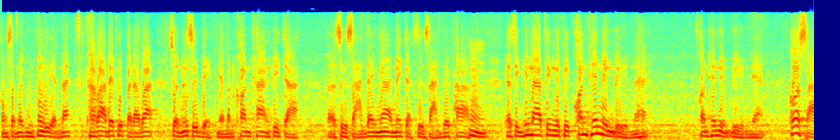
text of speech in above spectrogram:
ของสำนักพิมพ์ห้องเรียนนะเพราะว่าได้พูดไปแล้วว่า ส่วนหนังสือเด็กเนี่ยมันค่อนข้างที่จะเอ่อสื่อสารได้ง่ายเนื่องจากสื่อสารด้วยภาพอืมแต่สิ่งที่น่าทึ่งก็คือคอนเทนต์อื่นๆนะฮะคอนเทนต์อื่นๆเนี่ยก็สา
